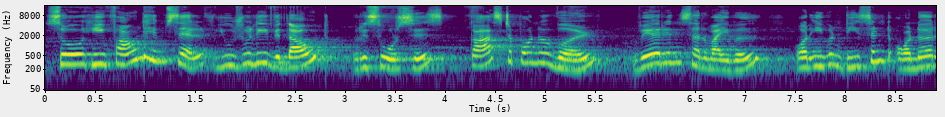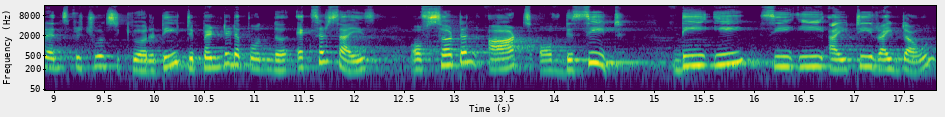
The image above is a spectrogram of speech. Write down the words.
So he found himself, usually without resources, cast upon a world wherein survival or even decent honor and spiritual security depended upon the exercise of certain arts of deceit. D E C E I T, write down.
